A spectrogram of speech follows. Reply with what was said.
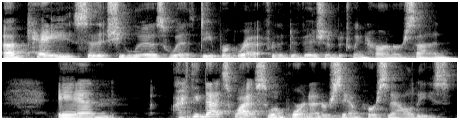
um, Kay said that she lives with deep regret for the division between her and her son, and I think that's why it's so important to understand personalities.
